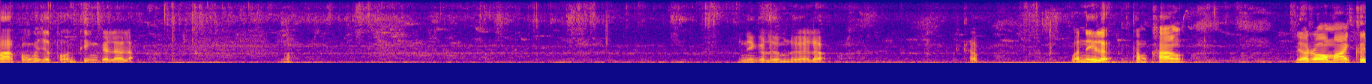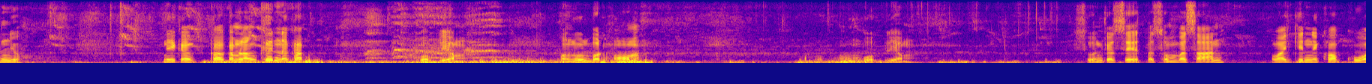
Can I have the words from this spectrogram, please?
มากผมก็จะถอนทิ้งไปแล้วล่ะเนาะนนี้ก็เริ่มเลื้อยแล้ว วันนี้แหละทำค้าง เดี๋ยวรอไม้ขึ้นอยู่ นี่ก็ก็กำลังขึ้นนะครับบวบเหลี่ยมฝั่งนู้นบดหอมบวบหอมบวบเหลี่ยม สวนเกษตรผสมผสานไว้กินในครอบครัว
